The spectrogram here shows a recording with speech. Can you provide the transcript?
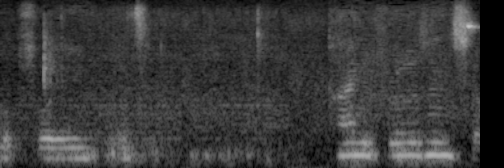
hopefully it's kind of frozen, so.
